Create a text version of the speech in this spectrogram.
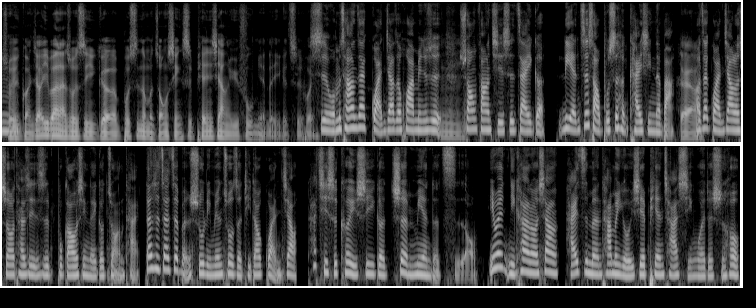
所以管教一般来说是一个不是那么中性，是偏向于负面的一个词汇。是我们常常在管教的画面，就是双方其实在一个脸至少不是很开心的吧？对啊。然后在管教的时候，他其实是不高兴的一个状态。但是在这本书里面，作者提到管教，它其实可以是一个正面的词哦。因为你看哦，像孩子们他们有一些偏差行为的时候，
